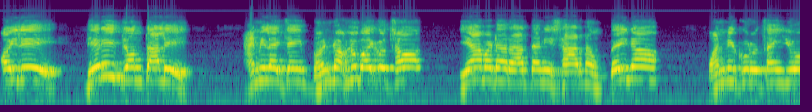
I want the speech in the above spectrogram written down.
अहिले धेरै जनताले हामीलाई चाहिँ भनिराख्नु भएको छ यहाँबाट राजधानी सार्न हुँदैन भन्ने कुरो चाहिँ यो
